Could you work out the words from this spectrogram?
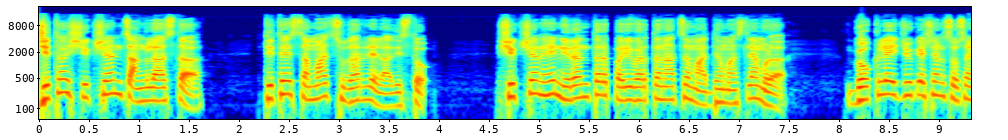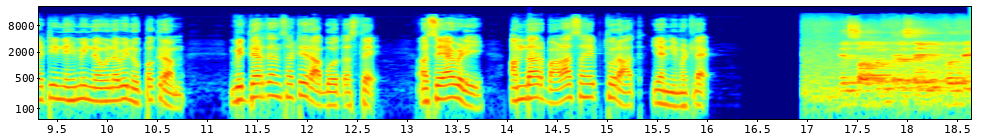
जिथं शिक्षण चांगलं असतं तिथे समाज सुधारलेला दिसतो. शिक्षण हे निरंतर परिवर्तनाचं माध्यम असल्यामुळं गोखले एज्युकेशन सोसायटी नेहमी नवनवीन उपक्रम विद्यार्थ्यांसाठी राबवत असते असं यावेळी आमदार बाळासाहेब थोरात यांनी म्हटलंय. जे स्वातंत्र्य सैनिक होते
